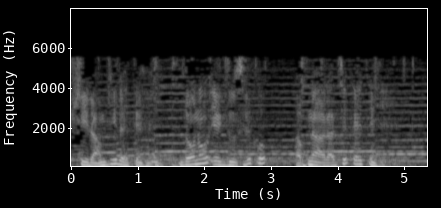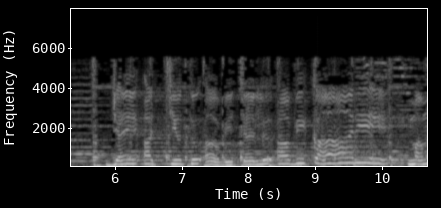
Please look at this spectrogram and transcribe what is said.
श्री राम जी रहते हैं। दोनों एक दूसरे को अपना आराध्य कहते हैं। जय अच्युत अविचल अविकारी, मम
